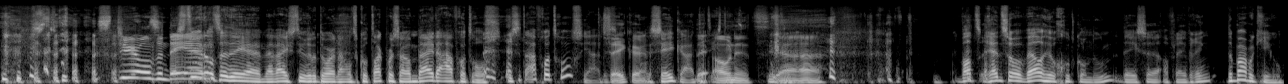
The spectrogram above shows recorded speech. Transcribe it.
Stuur ons een DM. Stuur ons een DM en wij sturen het door naar ons contactpersoon bij de Afrotros. Is het Afrotros? Ja, Zeker. Zeker. They dit is own dit. it. Ja. Wat Renzo wel heel goed kon doen, deze aflevering, de barbecue.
